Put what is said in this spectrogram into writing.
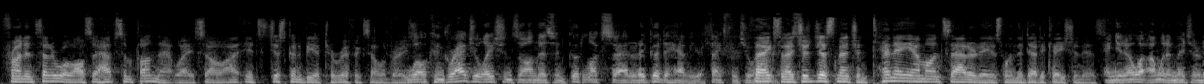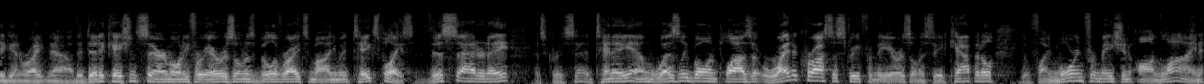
front and center. We'll also have some fun that way. So uh, it's just going to be a terrific celebration. Well, congratulations on this and good luck Saturday. Good to have you here. Thanks for joining Thanks. Us. And I should just mention 10 a.m. on Saturday is when the dedication is. And you know what? I'm going to mention it again right now. The dedication ceremony ceremony for Arizona's Bill of Rights monument takes place this Saturday, as Chris said, 10 a.m., Wesley Bolin Plaza, right across the street from the Arizona State Capitol. You'll find more information online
